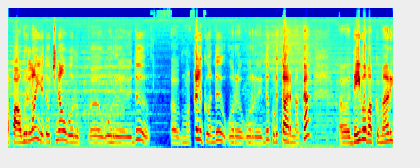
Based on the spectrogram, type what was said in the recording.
அப்போ அவர்லாம் ஏதோச்சுன்னா ஒரு ஒரு இது மக்களுக்கு வந்து ஒரு ஒரு இது கொடுத்தாருனாக்கா தெய்வ வாக்கு மாதிரி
